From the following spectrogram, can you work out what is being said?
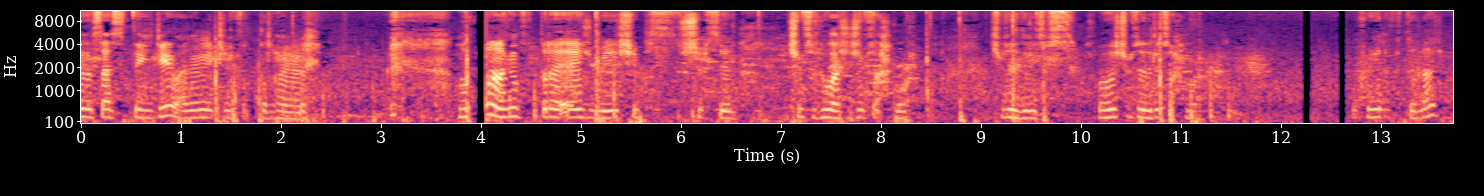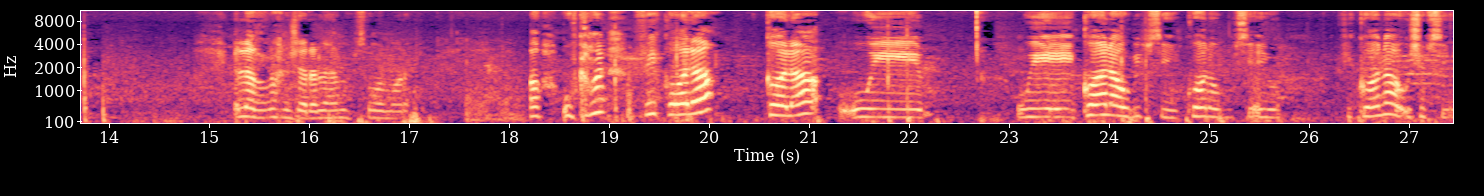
هنا الساعة ستة يجي وبعدين نجي نفطرها يعني. نفطرها لكن نفطرها إيش؟ ب chips. chips chips الهواشي. شيبس أحمر. chips Doritos هو chips Doritos أحمر. وفي هنا في الثلاجة إلا نروح نشتري لها من السوبر ماركت آه وكمان في كولا كولا و وكولا وبيبسي كولا وبيبسي أيوة. في كولا وشيبسي.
